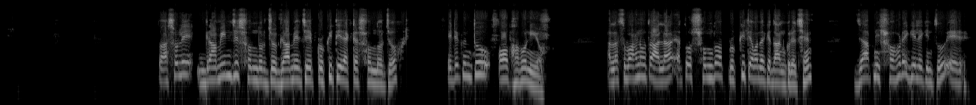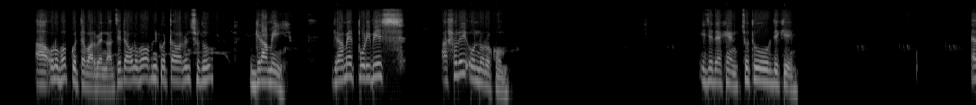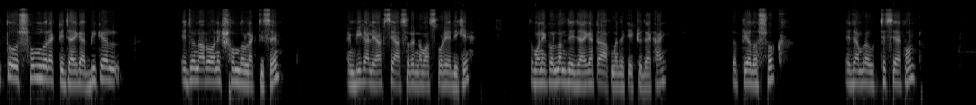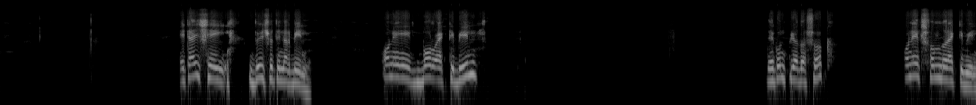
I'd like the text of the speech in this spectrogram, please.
তো আসলে গ্রামীণ যে সৌন্দর্য, গ্রামের যে প্রকৃতির একটা সৌন্দর্য, এটা কিন্তু অভাবনীয়। আল্লাহ সুবাহন তাআলা এত সুন্দর প্রকৃতি আমাদেরকে দান করেছেন, যা আপনি শহরে গেলে কিন্তু এর অনুভব করতে পারবেন না। যেটা অনুভব আপনি করতে পারবেন শুধু গ্রামেই। গ্রামের পরিবেশ আসলেই অন্যরকম। এই যে দেখেন চতুর্দিকে এত সুন্দর একটি জায়গা, বিকেল এই জন্য আরও অনেক সুন্দর লাগতেছে। আমি বিকালে আসছি, আসরের নামাজ পড়ে এদিকে। তো মনে করলাম যে জায়গাটা আপনাদেরকে একটু দেখাই। তো প্রিয় দর্শক, এই যে আমরা উঠতেছি এখন। এটাই সেই দুইশো তিনার বিল। অনেক বড় একটি বিল। দেখুন প্রিয় দর্শক, অনেক সুন্দর একটি বিল।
